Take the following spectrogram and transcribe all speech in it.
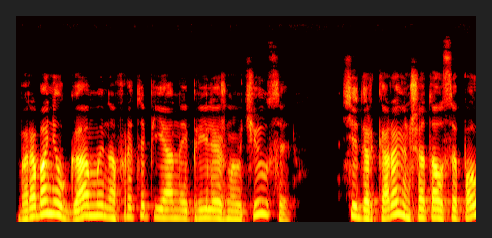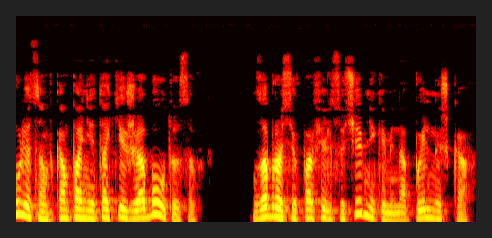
барабанил гаммы на фортепиано и прилежно учился, Сидор Коровин шатался по улицам в компании таких же оболтусов, забросив портфель с учебниками на пыльный шкаф.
